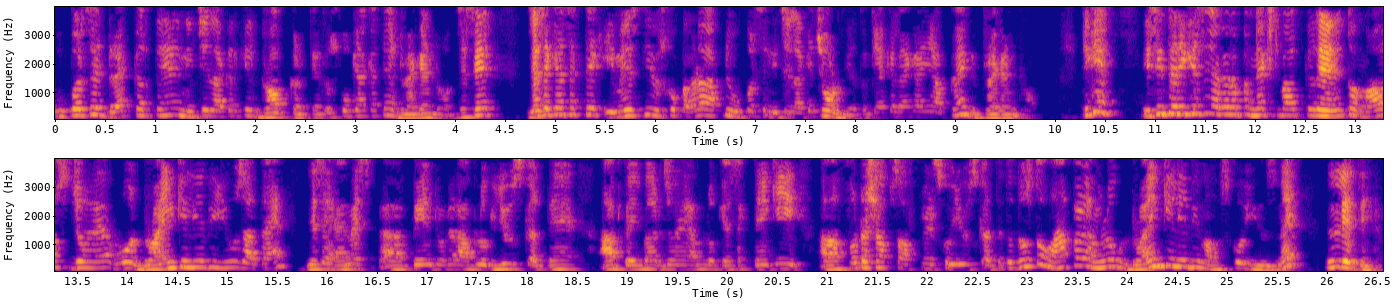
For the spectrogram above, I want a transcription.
ऊपर से ड्रैग करते हैं, नीचे ला करके ड्रॉप करते हैं तो उसको क्या कहते हैं? ड्रैग एंड ड्रॉप जैसे जैसे कह सकते हैं एक इमेज थी, उसको पकड़ा, आपने ऊपर से नीचे लाके छोड़ दिया तो क्या कहलाएगा? ये आपका एक ड्रैग एंड ड्रॉप ठीक है? इसी तरीके से अगर अपन नेक्स्ट बात करें तो माउस जो है, वो ड्राइंग के लिए भी यूज़ आता है। जैसे एम एस पेंट वगैरह आप लोग यूज़ करते हैं। आप कई बार जो है, हम लोग कह सकते हैं कि फोटोशॉप सॉफ्टवेयर को यूज़ करते हैं। तो दोस्तों, वहाँ पर हम लोग ड्राइंग के लिए भी माउस को यूज़ में लेते हैं।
